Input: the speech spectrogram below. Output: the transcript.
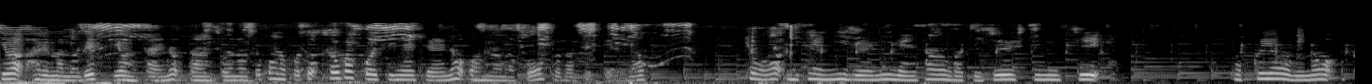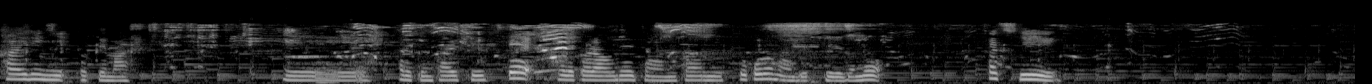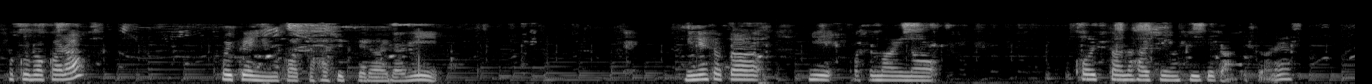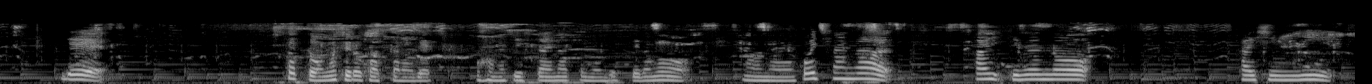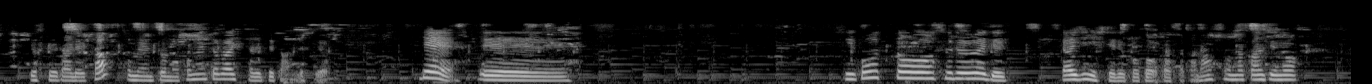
ちは、はるままです。4歳の男性の男の子と小学校1年生の女の子を育てています。今日は2022年3月17日、木曜日の帰りに撮ってます。えー、はるくん回収して、これからお姉ちゃんを迎えに行くところなんですけれども、さっき、職場から保育園に向かって走ってる間に、ミネソタにお住まいの、小一さんの配信を聞いてたんですよね。で、ちょっと面白かったので、お話ししたいなと思うんですけども、あの、小一さんが、はい、自分の配信に寄せられたコメントのコメント返しされてたんですよ。で、えー、仕事をする上で大事にしてることだったかなそんな感じの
